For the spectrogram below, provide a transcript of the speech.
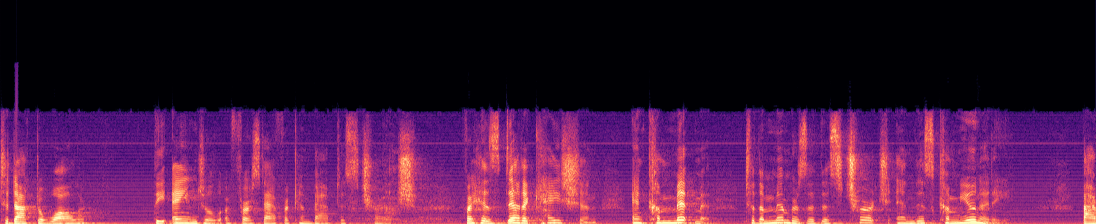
To Dr. Waller, the angel of First African Baptist Church, for his dedication and commitment to the members of this church and this community by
